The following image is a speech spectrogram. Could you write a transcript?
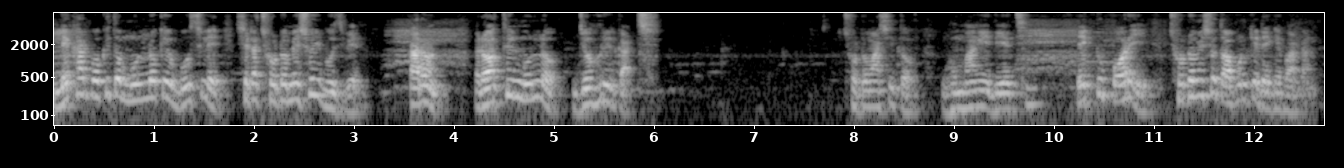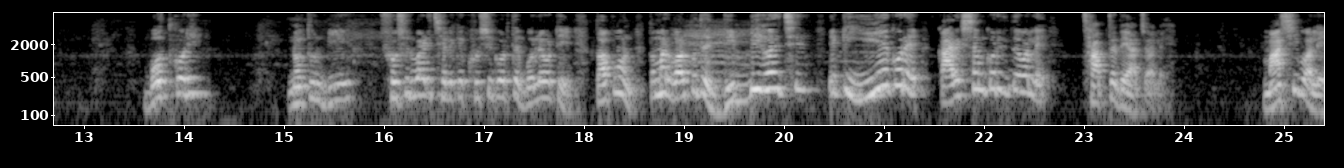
লেখার প্রকৃত মূল্য কেউ বুঝলে সেটা ছোট মেশোই বুঝবেন কারণ রত্নের মূল্য জহুরির কাছে ছোট মাসি তো ঘুম ভাঙিয়ে দিয়েছি। একটু পরে ছোট মেশো তপনকে ডেকে পাঠান। বোধ করি নতুন বিয়ে, শ্বশুরবাড়ির ছেলেকে খুশি করতে বলে ওঠে, তপন, তোমার গল্পতে দিব্যি হয়েছে? একটু ইয়ে করে কারেকশন করে দিতে পারলে ছাপতে দেয়া চলে। মাসি বলে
